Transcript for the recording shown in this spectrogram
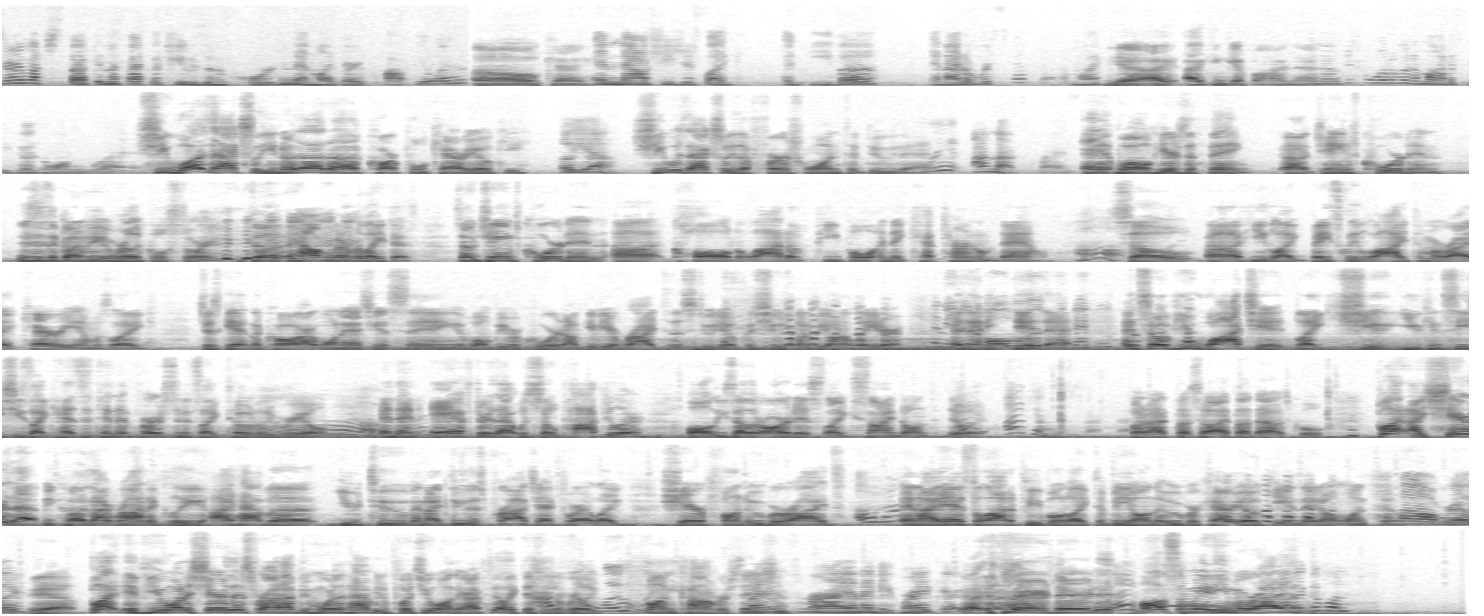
She's very much stuck in the fact that she was important and like very popular, oh okay and now she's just like a diva, and I don't respect that. I'm like, yeah oh, I I can get behind that. you know, just a little bit of modesty goes a long way. she was actually you know that uh, carpool karaoke oh yeah, she was actually the first one to do that Really? I'm not surprised. And well, here's the thing, uh, James Corden. This is going to be a really cool story. to how I'm going to relate this. So James Corden uh, called a lot of people, and they kept turning them down. Oh. So uh, he like basically lied to Mariah Carey and was like, "Just get in the car. I won't ask you to sing. It won't be recorded. I'll give you a ride to the studio because she was going to be on it later." and, and then he did that. And so if you watch it, like she, you can see she's like hesitant at first, and it's like totally real. Oh, And then after that was so popular, all these other artists like signed on to do it. I, I can. But I thought so. I thought that was cool. But I share that because ironically, I have a YouTube and I do this project where I like share fun Uber rides. oh no. And I asked a lot of people like to be on the Uber karaoke, and they don't want to. Oh really? Yeah, but if you want to share this ride, I'd be more than happy to put you on there. I feel like this is a really Absolutely. fun My conversation. name's Mariah, and I hate Mariah Carey. there, there it is. Thanks. Awesome meeting you, Have Mariah. a good one.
